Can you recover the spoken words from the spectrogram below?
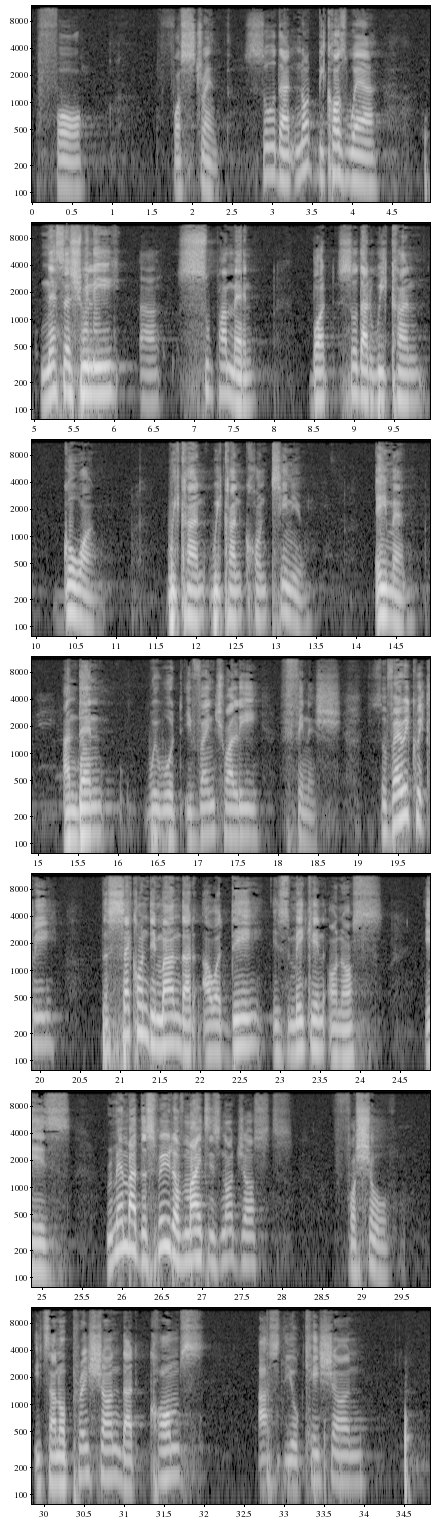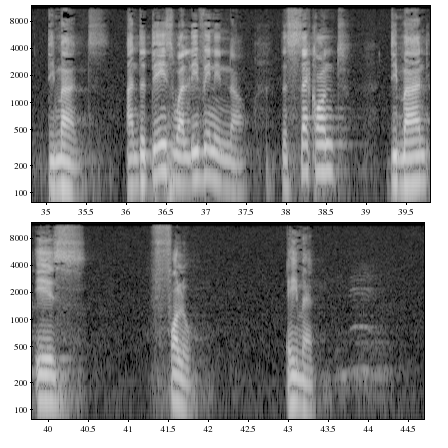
for for strength. So that not because we're necessarily uh, supermen, but so that we can go on. We can, we can continue. Amen. And then we would eventually finish. So, very quickly, the second demand that our day is making on us is remember, the spirit of might is not just for show, it's an operation that comes as the occasion demands. And the days we're living in now, the second demand is follow. Amen. Amen.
